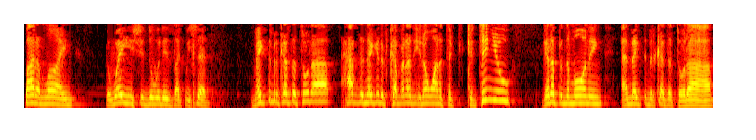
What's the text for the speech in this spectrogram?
bottom line, the way he should do it is, like we said, make the Birkat Torah, have the negative kavanah that you don't want it to continue, get up in the morning and make the Birkat Torah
